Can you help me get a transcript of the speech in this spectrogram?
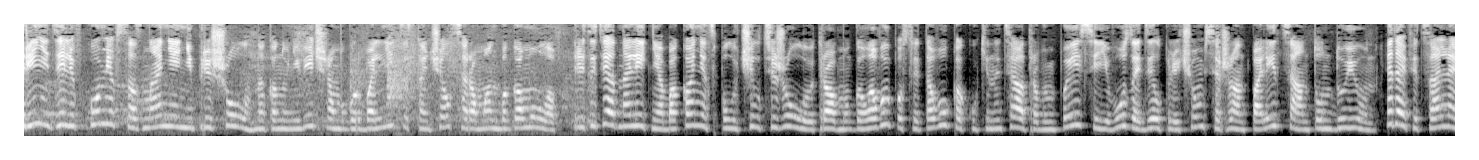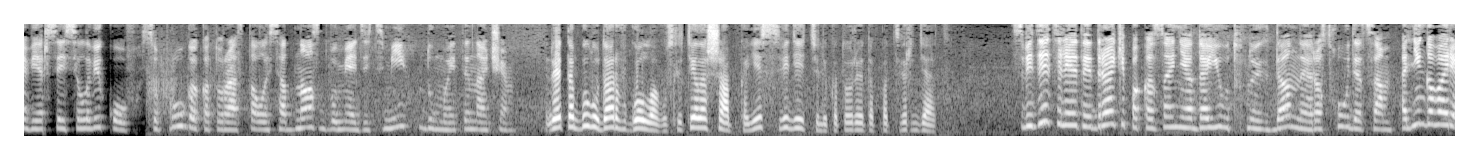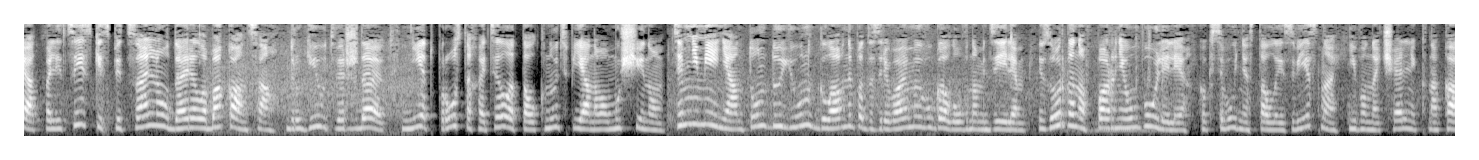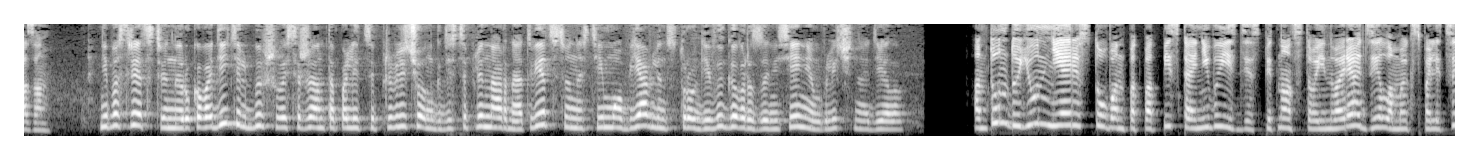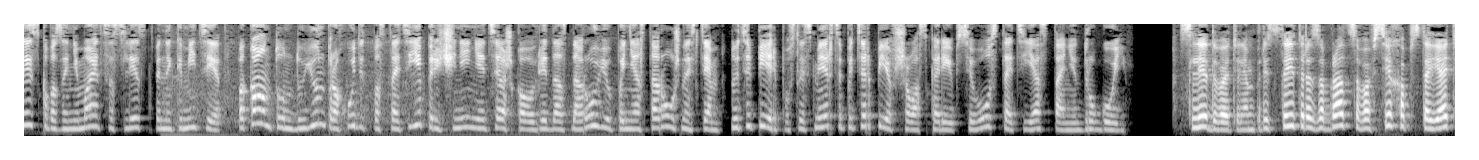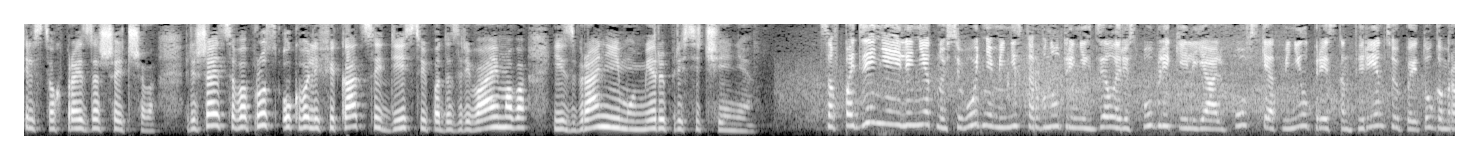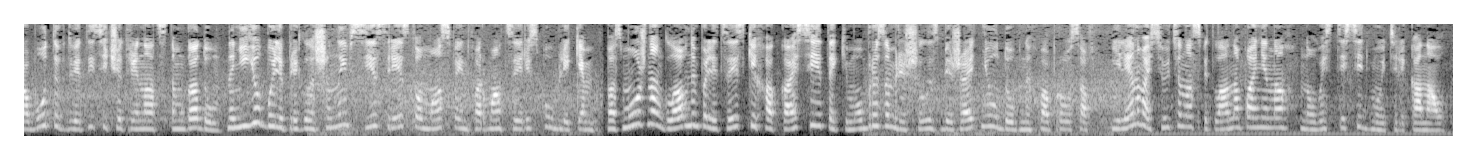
Три недели в коме в сознание не пришел. Накануне вечером в горбольнице скончался Роман Богомолов. 31-летний абаканец получил тяжелую травму головы после того, как у кинотеатра в МПС его задел плечом сержант полиции Антон Дуюн. Это официальная версия силовиков. Супруга, которая осталась одна с двумя детьми, думает иначе. Это был удар в голову, слетела шапка. Есть свидетели, которые это подтвердят. Свидетели этой драки показания дают, но их данные расходятся. Одни говорят, полицейский специально ударил абаканца. Другие утверждают, нет, просто хотел оттолкнуть пьяного мужчину. Тем не менее, Антон Дуюн – главный подозреваемый в уголовном деле. Из органов парня уволили. Как сегодня стало известно, его начальник наказан. Непосредственный руководитель бывшего сержанта полиции привлечен к дисциплинарной ответственности. Ему объявлен строгий выговор с занесением в личное дело. Антон Дуюн не арестован под подпиской о невыезде. С 15 января делом экс-полицейского занимается Следственный комитет. Пока Антон Дуюн проходит по статье причинения тяжкого вреда здоровью по неосторожности. Но теперь, после смерти потерпевшего, скорее всего, статья станет другой. Следователям предстоит разобраться во всех обстоятельствах произошедшего. Решается вопрос о квалификации действий подозреваемого и избрании ему меры пресечения. Совпадение или нет, но сегодня министр внутренних дел республики Илья Ольховский отменил пресс-конференцию по итогам работы в 2013 году. На нее были приглашены все средства массовой информации республики. Возможно, главный полицейский Хакасии таким образом решил избежать неудобных вопросов. Елена Васютина, Светлана Панина. Новости 7 телеканал.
